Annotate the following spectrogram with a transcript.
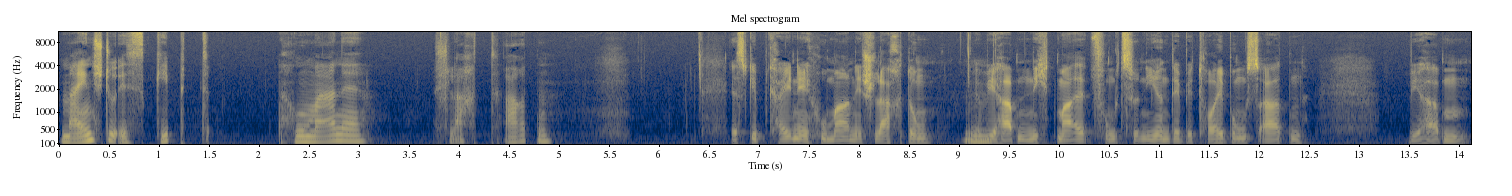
Meinst du, es gibt humane Schlachtarten? Es gibt keine humane Schlachtung. Mhm. Wir haben nicht mal funktionierende Betäubungsarten. Wir haben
